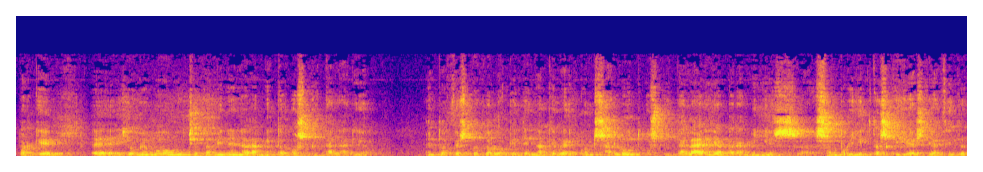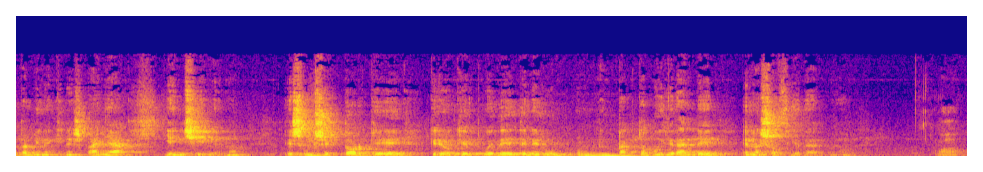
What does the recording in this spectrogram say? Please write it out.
porque eh, yo me muevo mucho también en el ámbito hospitalario. Entonces todo lo que tenga que ver con salud hospitalaria para mí es, son proyectos que ya estoy haciendo también aquí en España y en Chile. ¿no? Es un sector que creo que puede tener un, impacto muy grande en la sociedad. ¡Wow!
